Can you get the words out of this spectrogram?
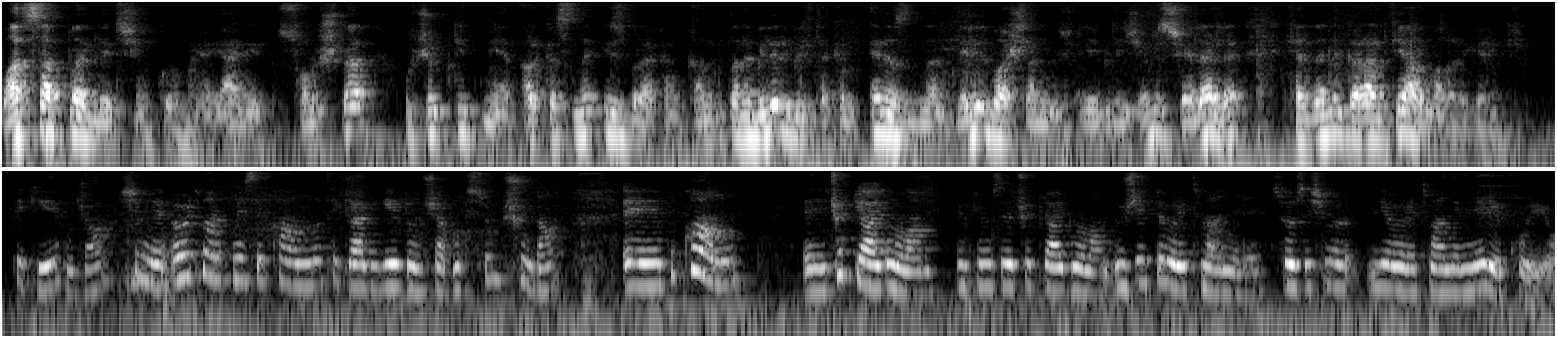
WhatsApp'la iletişim kurmaya yani sonuçta uçup gitmeyen, arkasında iz bırakan, kanıtlanabilir bir takım en azından delil başlangıcı diyebileceğimiz şeylerle kendilerini garantiye almaları gerekir. Peki hocam. Şimdi öğretmenlik meslek kanununa tekrar bir geri dönüş yapmak istiyorum. Şuradan. Ee, bu kanun e, çok yaygın olan, ülkemizde de çok yaygın olan ücretli öğretmenleri, sözleşmeli öğretmenleri nereye koyuyor?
